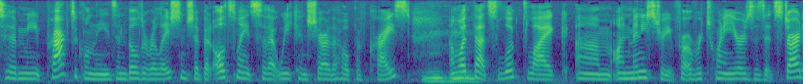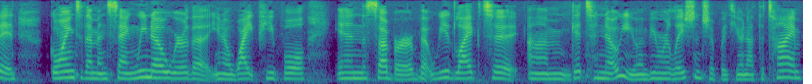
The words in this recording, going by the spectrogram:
to meet practical needs and build a relationship, but ultimately so that we can share the hope of Christ. Mm-hmm. And what that's looked like um, on Minnie Street for over 20 years is it started going to them and saying, "We know we're the you know white people in the suburb, but we'd like to um, get to know you and be in relationship with you." And at the time,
